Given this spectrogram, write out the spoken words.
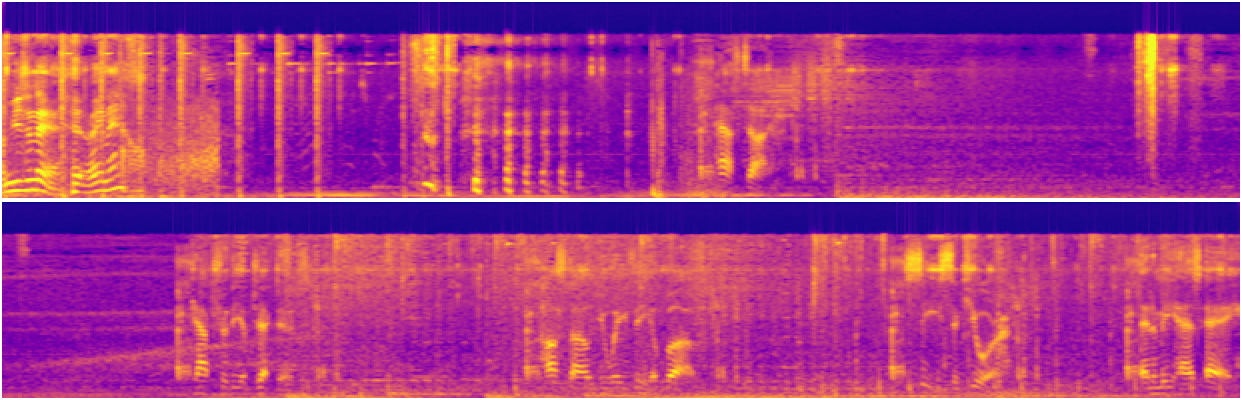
I'm using that right now. Halftime. Capture the objective. Hostile UAV above. C secure. Enemy has A.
